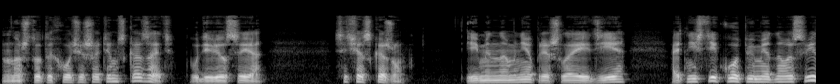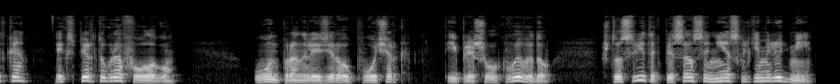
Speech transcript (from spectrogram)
«Но что ты хочешь этим сказать?» — удивился я. «Сейчас скажу. Именно мне пришла идея отнести копию медного свитка эксперту-графологу. Он проанализировал почерк и пришел к выводу, что свиток писался несколькими людьми,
